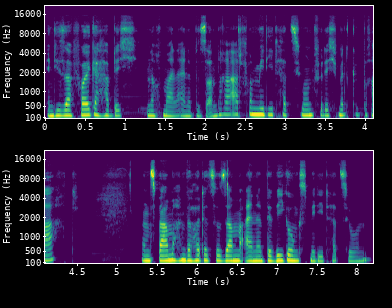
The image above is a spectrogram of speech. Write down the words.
In dieser Folge habe ich nochmal eine besondere Art von Meditation für dich mitgebracht. Und zwar machen wir heute zusammen eine Bewegungsmeditation.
